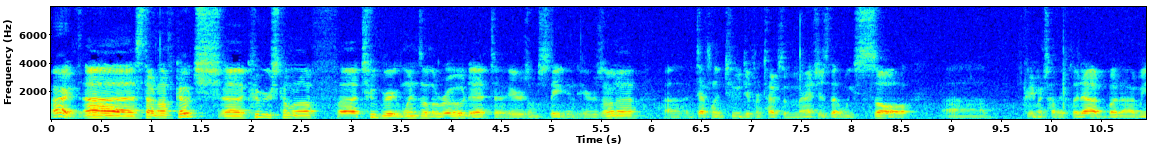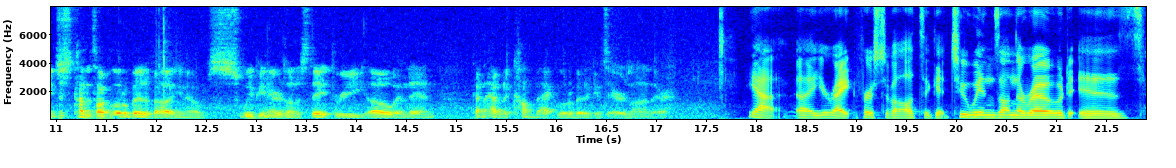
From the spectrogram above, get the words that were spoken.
All right, uh, starting off, Coach. Uh, Cougars coming off uh, two great wins on the road at uh, Arizona State and Arizona. Uh, definitely two different types of matches that we saw. Uh, pretty much how they played out, but I mean, just kind of talk a little bit about you know sweeping Arizona State 3-0 and then kind of having to come back a little bit against Arizona there. Yeah, you're right. First of all, to get two wins on the road is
